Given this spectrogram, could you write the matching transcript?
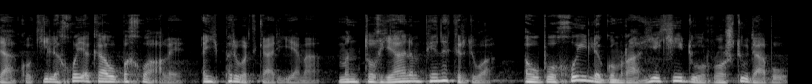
داکۆکی لە خۆی ئەکا و بە خوا ئەڵێ ئەی پەروەردگاری ئێمە من طوغیانم پێ نەکردووە ئەو بۆ خۆی لە گومڕاهیەکی دوور ڕۆشتوودا بوو.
